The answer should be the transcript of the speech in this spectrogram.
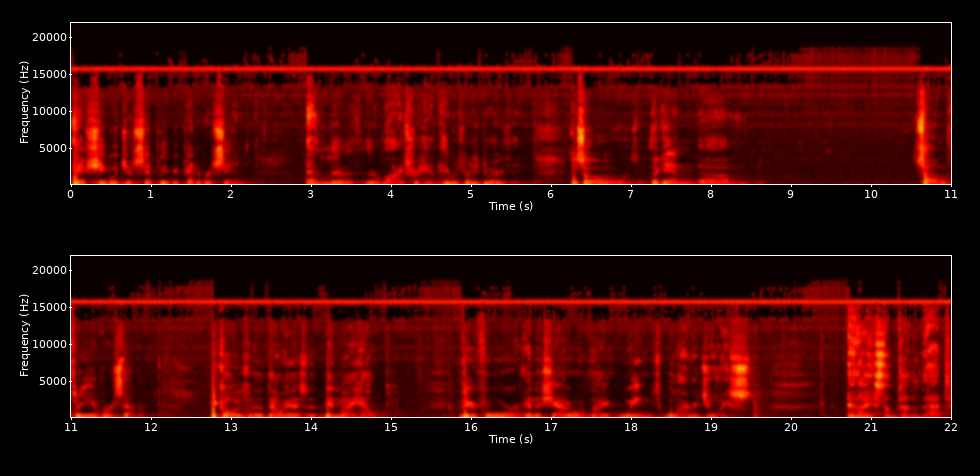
If she would just simply repent of her sin and live their lives for Him. He was ready to do everything. And so, again, um, Psalm 3 and verse 7 Because thou hast been my help, therefore in the shadow of thy wings will I rejoice. And I subtitled that,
